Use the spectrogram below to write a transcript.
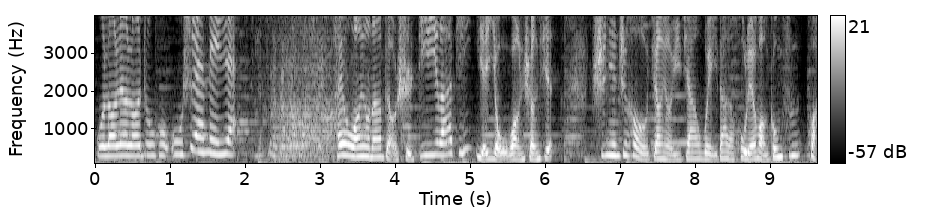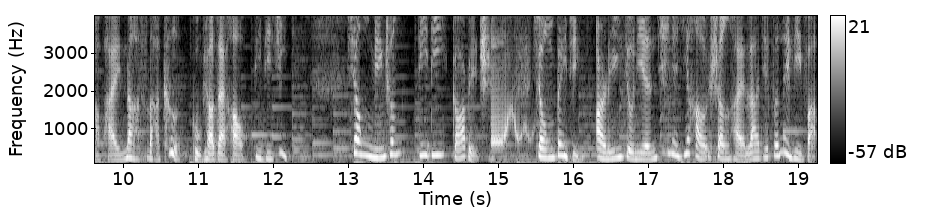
五楼、六楼住户五十元每月。还有网友呢表示，滴滴垃圾也有望上线，十年之后将有一家伟大的互联网公司挂牌纳斯达克，股票代号滴滴 G。项目名称滴滴 Garbage。项目背景：二零一九年七月一号，上海垃圾分类立法，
